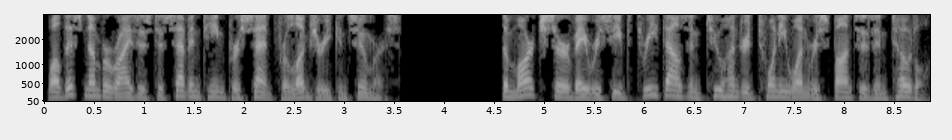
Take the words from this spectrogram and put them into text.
while this number rises to 17% for luxury consumers. The March survey received 3,221 responses in total,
